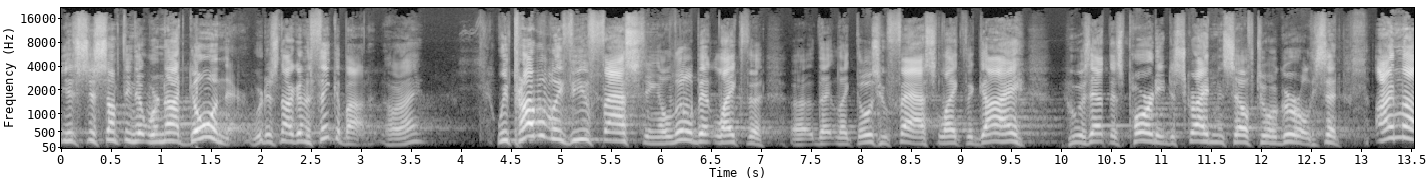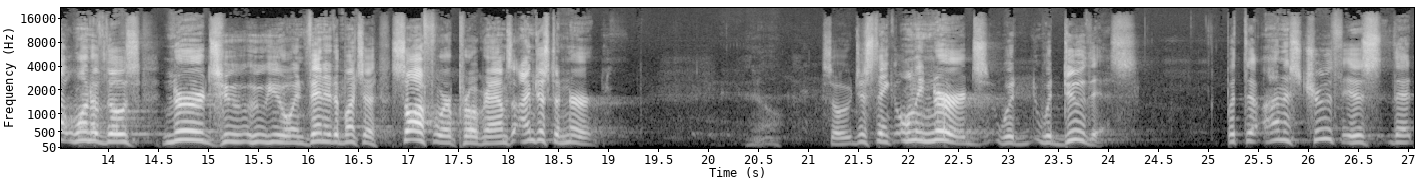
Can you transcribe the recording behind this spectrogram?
it's just something that we're not going there. We're just not going to think about it, all right? We probably view fasting a little bit like, the, uh, like those who fast, like the guy who was at this party describing himself to a girl. He said, I'm not one of those nerds who, who you know, invented a bunch of software programs. I'm just a nerd. So just think only nerds would, would do this. But the honest truth is that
